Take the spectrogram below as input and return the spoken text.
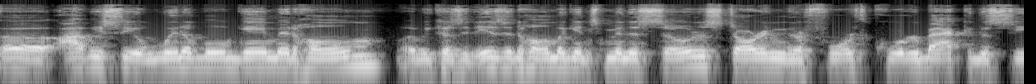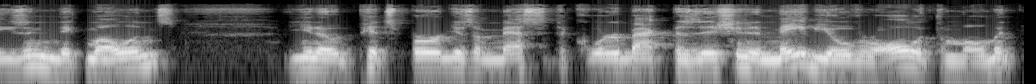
uh, obviously a winnable game at home uh, because it is at home against Minnesota, starting their fourth quarterback of the season, Nick Mullens. You know, Pittsburgh is a mess at the quarterback position and maybe overall at the moment.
